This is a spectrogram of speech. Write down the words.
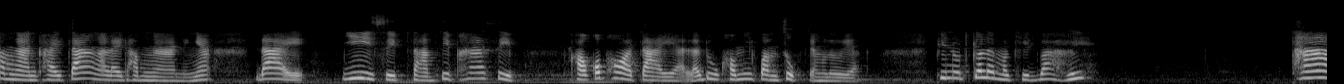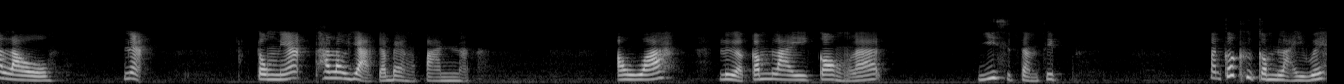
ทำงานใครจ้างอะไรทำงานอย่างเงี้ยได้ยี่สิบสามสิบห้าสิบเขาก็พอใจอะ่ะ แล้วดูเขามีความสุขจังเลยอะ่ะพี่นุชก็เลยมาคิดว่าเฮ้ยถ้าเราเนี่ย ตรงเนี้ย ถ้าเราอยากจะแบ่งปันน่ะ เอาวะ เหลือกำไรกล่องละยี่สิบสามสิบมันก็คือกำไรเว้ย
